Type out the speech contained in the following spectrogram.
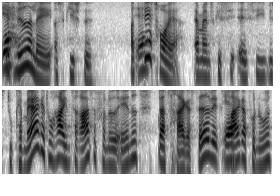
Ja. et nederlag at skifte? Og Ja. det tror jeg, at man skal si- øh, sige, hvis du kan mærke, at du har interesse for noget andet, der trækker stadigvæk, Ja. trækker på noget,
